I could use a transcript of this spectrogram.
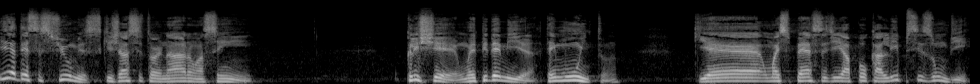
E é desses filmes que já se tornaram assim clichê, uma epidemia, tem muito, que é uma espécie de apocalipse zumbi.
